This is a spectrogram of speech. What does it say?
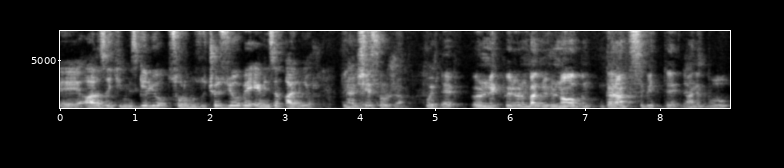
e, arıza ekibimiz geliyor, sorunuzu çözüyor ve evinizden ayrılıyor. Peki Evet. bir şey soracağım. Buyurun. Ee, örnek veriyorum ben ürünü aldım, garantisi bitti. Hani bu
